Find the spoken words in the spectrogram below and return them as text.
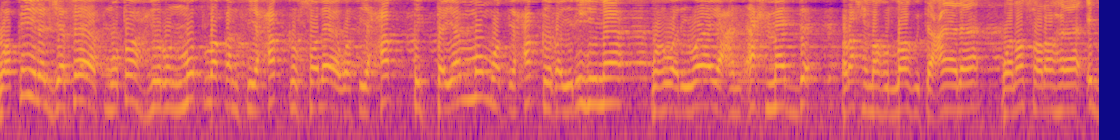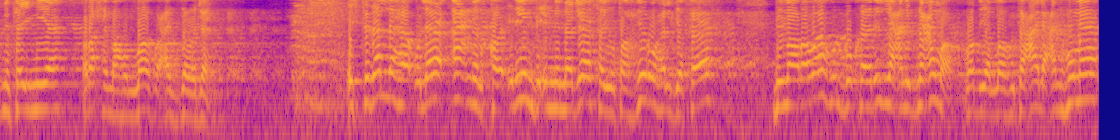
وقيل الجفاف مطهر مطلقا في حق الصلاة وفي حق التيمم وفي حق غيرهما وهو رواية عن أحمد رحمه الله تعالى ونصرها ابن تيمية رحمه الله عز وجل. استدل هؤلاء أعني القائلين بأن النجاسة يطهرها الجفاف بما رواه البخاري عن ابن عمر رضي الله تعالى عنهما.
